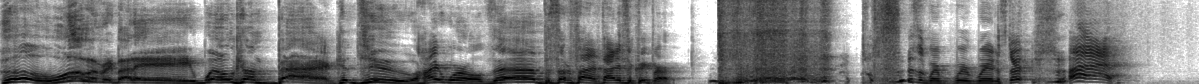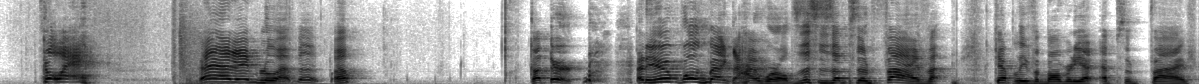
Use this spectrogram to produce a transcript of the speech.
Hello, everybody! Welcome back to High World, episode 5. That is a creeper. this is weird, weird way to start. Ah! Go away! And it blew up. Uh, Well, got dirt. Anywho, welcome back to High Worlds. This is episode 5. I can't believe I'm already at episode 5.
